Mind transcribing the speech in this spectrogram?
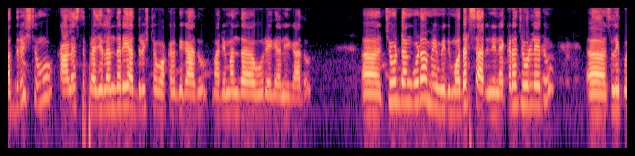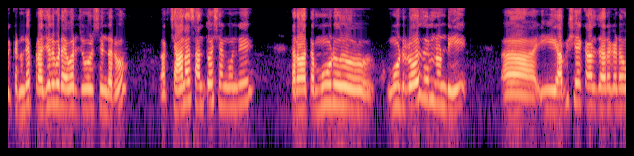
అదృష్టము. కాళహస్తి ప్రజలందరి అదృష్టం ఒకరిది కాదు మరి మంద ఊరే కానీ కాదు. చూడడం కూడా మేము ఇది మొదటిసారి. నేను ఎక్కడ చూడలేదు. అసలు ఇప్పుడు ఇక్కడ ఉండే ప్రజలు కూడా ఎవరు చూసిండరు. నాకు చాలా సంతోషంగా ఉంది. తర్వాత మూడు మూడు రోజుల నుండి ఈ అభిషేకాలు జరగడం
